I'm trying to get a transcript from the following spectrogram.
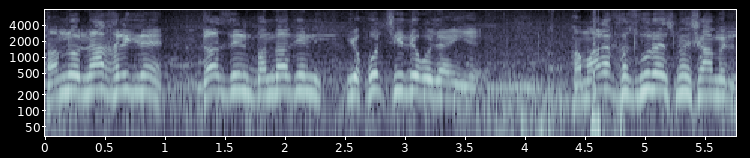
हम लोग ना खरीदें। दस दिन पंद्रह दिन ये खुद सीधे हो जाएँगे। हमारा कसूर है इसमें शामिल।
